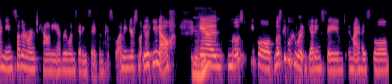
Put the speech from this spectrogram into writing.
I mean, Southern Orange County, everyone's getting saved in high school. I mean, you're like you know, mm-hmm. and most people, most people who were getting saved in my high school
